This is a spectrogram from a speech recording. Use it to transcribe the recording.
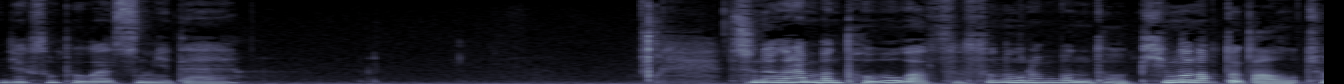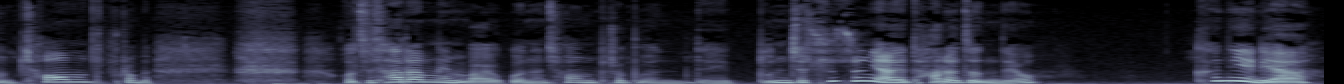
인적성 보고 왔습니다. 수능을 한 번 더 보고 왔어. 수능을 한 번 더. 비문학도 나오고. 전 처음 풀어봐. 어제 사람인 말고는 처음 풀어보는데 문제 수준이 아예 다르던데요? 큰일이야.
